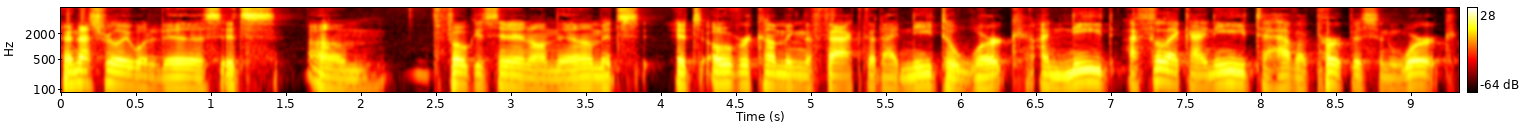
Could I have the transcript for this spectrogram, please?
And that's really what it is. It's um, focusing in on them. It's it's overcoming the fact that I need to work. I need I feel like I need to have a purpose and work.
